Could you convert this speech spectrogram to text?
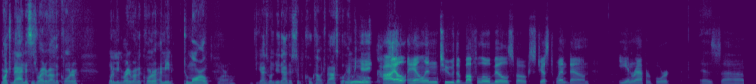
March Madness is right around the corner. What I mean, right around the corner, I mean tomorrow. Tomorrow. If you guys want to do that, there's some cool college basketball. Ooh, NBA. Kyle Allen to the Buffalo Bills, folks. Just went down. Ian Rapoport is uh,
